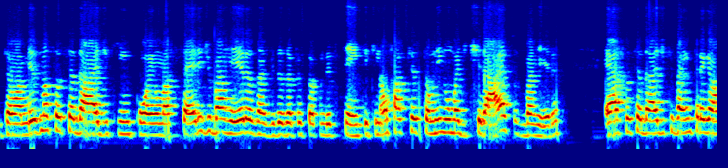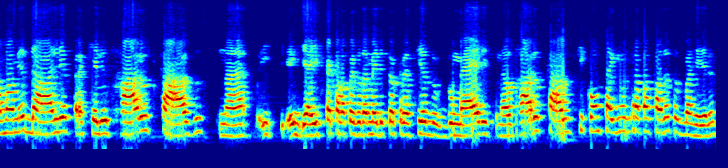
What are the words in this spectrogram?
Então, a mesma sociedade que impõe uma série de barreiras na vida da pessoa com deficiência e que não faz questão nenhuma de tirar essas barreiras, é a sociedade que vai entregar uma medalha para aqueles raros casos, né? E, e, aí fica aquela coisa da meritocracia, do, do mérito, né? Os raros casos que conseguem ultrapassar essas barreiras,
